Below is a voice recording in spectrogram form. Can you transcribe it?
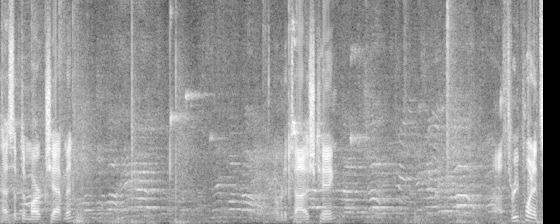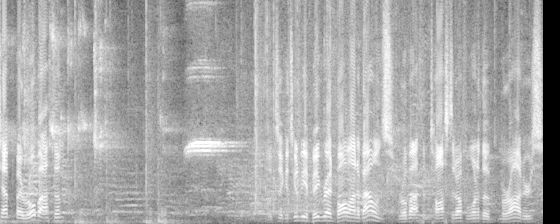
Pass up to Mark Chapman. Over to Taj King. A three-point attempt by Robotham. Looks like it's going to be a big red ball out of bounds. Robotham tossed it off of one of the Marauders.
